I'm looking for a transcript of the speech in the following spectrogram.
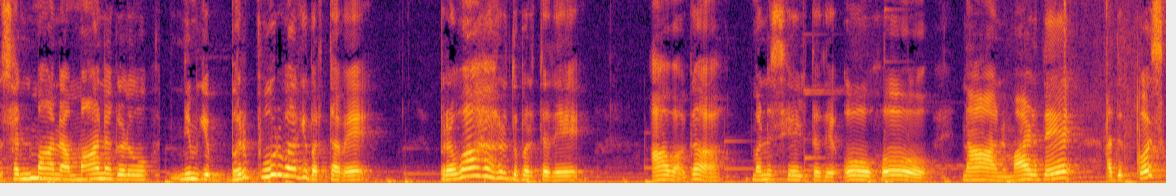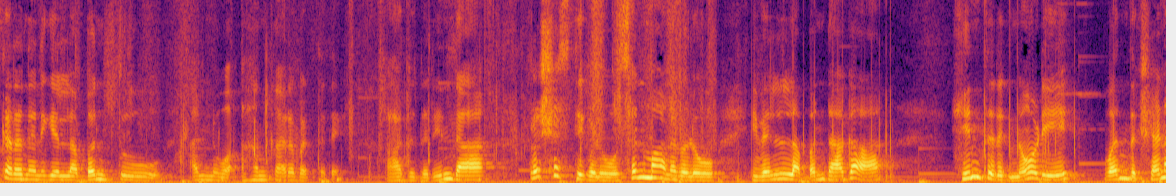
ಸನ್ಮಾನ ಮಾನಗಳು ನಿಮಗೆ ಭರ್ಪೂರವಾಗಿ ಬರ್ತವೆ. ಪ್ರವಾಹ ಹರಿದು ಬರ್ತದೆ. ಆವಾಗ ಮನಸ್ಸು ಹೇಳ್ತದೆ, ಓಹೋ, ನಾನು ಮಾಡಿದೆ ಅದಕ್ಕೋಸ್ಕರ ನನಗೆಲ್ಲ ಬಂತು ಅನ್ನುವ ಅಹಂಕಾರ ಬರ್ತದೆ. ಆದುದರಿಂದ ಪ್ರಶಸ್ತಿಗಳು, ಸನ್ಮಾನಗಳು ಇವೆಲ್ಲ ಬಂದಾಗ ಹಿಂತಿರುಗಿ ನೋಡಿ ಒಂದು ಕ್ಷಣ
